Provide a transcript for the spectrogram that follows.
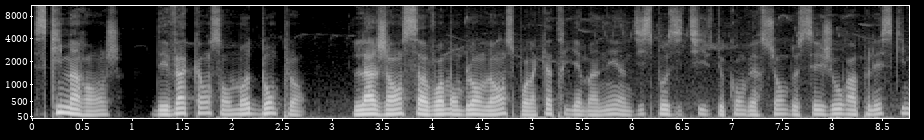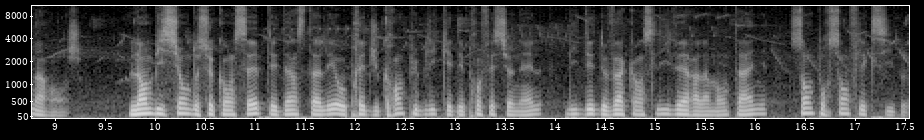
Ski m'arrange, des vacances en mode bon plan. L'agence Savoie Mont Blanc lance pour la quatrième année un dispositif de conversion de séjour appelé Ski m'arrange. L'ambition de ce concept est d'installer auprès du grand public et des professionnels l'idée de vacances l'hiver à la montagne 100% flexible.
